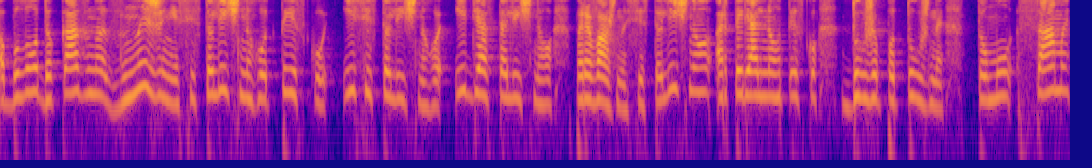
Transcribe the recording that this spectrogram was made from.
е, було доказано зниження систолічного тиску і систолічного, і діастолічного, переважно систолічного артеріального тиску дуже потужне. Тому саме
